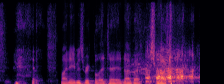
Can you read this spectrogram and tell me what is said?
My name is Rick Valenta, and I'm a schmuck.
